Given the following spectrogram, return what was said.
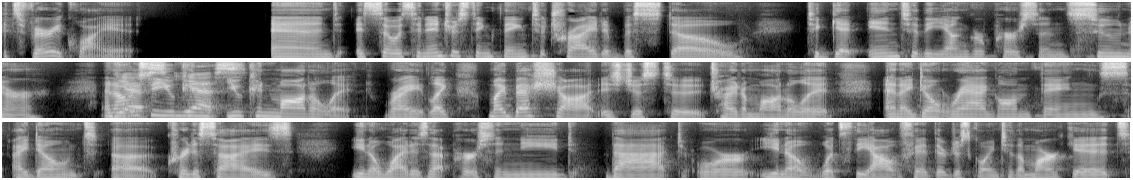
It's very quiet. And it's so it's an interesting thing to try to bestow to get into the younger person sooner. And obviously you can yes. you can model it, right? Like my best shot is just to try to model it and I don't rag on things. I don't uh, criticize you know, why does that person need that? Or, you know, what's the outfit? They're just going to the market.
